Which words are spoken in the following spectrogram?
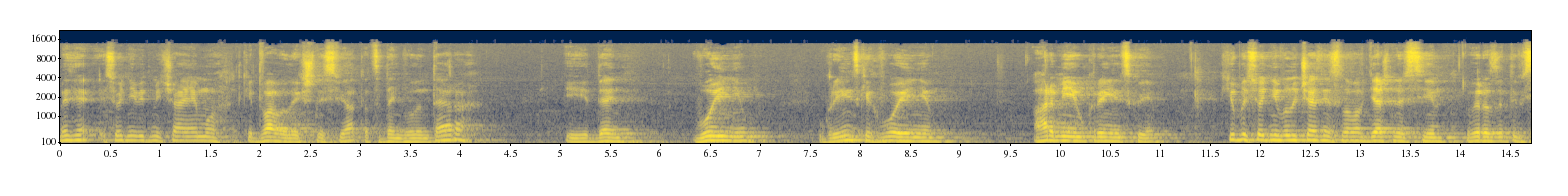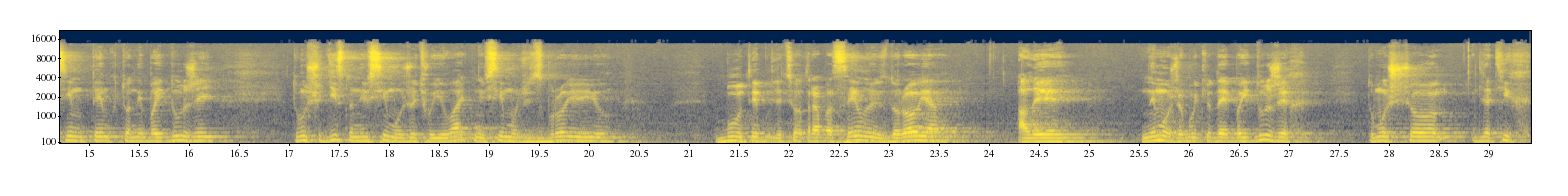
Ми сьогодні відмічаємо такі два величні свята: це День волонтера і День воїнів, українських воїнів, армії української. Хотів би сьогодні величезні слова вдячності виразити всім тим, хто не байдужий, тому що дійсно не всі можуть воювати, не всі можуть зброєю бути. Для цього треба силою, здоров'я, але не може бути людей байдужих, тому що для тих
